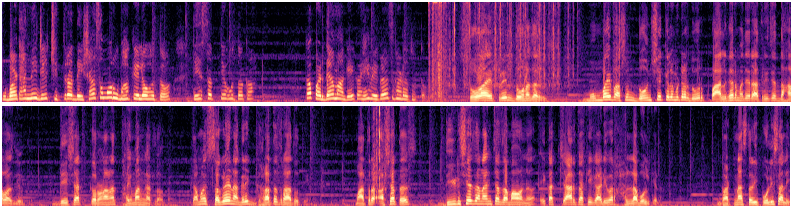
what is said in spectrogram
उबाठांनी जे चित्र देशासमोर उभं केलं होतं ते सत्य होतं का? का पडद्यामागे काही वेगळंच घडत होतं. सोळा एप्रिल दोन हजार वीस. मुंबईपासून दोनशे किलोमीटर दूर पालघरमध्ये रात्रीचे दहा वाजले होते. देशात करोनानं थैमान घातला होता. त्यामुळे सगळे नागरिक घरातच राहत होते. मात्र अशातच दीडशे जणांच्या जमावानं एका चारचाकी गाडीवर हल्लाबोल केला. घटनास्थळी पोलीस आले.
